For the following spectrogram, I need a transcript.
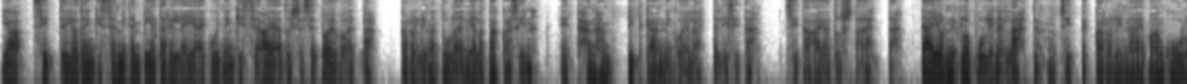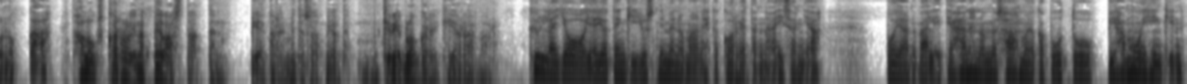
Ja sitten jotenkin se, miten Pietarille jäi kuitenkin se ajatus ja se toivo, että Karolina tulee vielä takaisin. Että hän pitkään niin kuin elätteli sitä, sitä ajatusta, että tämä ei ole nyt lopullinen lähtö, mutta sitten Karolina ei vaan kuulunutkaan. Haluatko Karolina pelastaa tämän Pietarin? Mitä sä oot mieltä? Kirjabloggari Kia Raivaara. Kyllä joo, ja jotenkin just nimenomaan ehkä korjata nämä isän ja pojan välit. Ja hän on myös hahmo, joka puuttuu piha muihinkin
